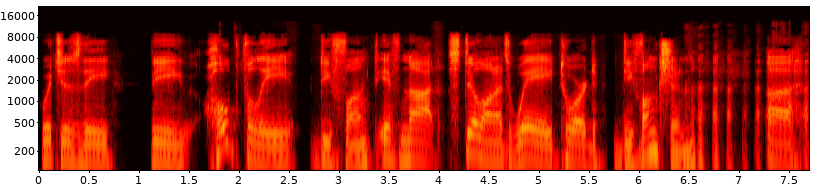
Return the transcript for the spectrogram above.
which is the the hopefully defunct, if not still on its way toward defunction, uh,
